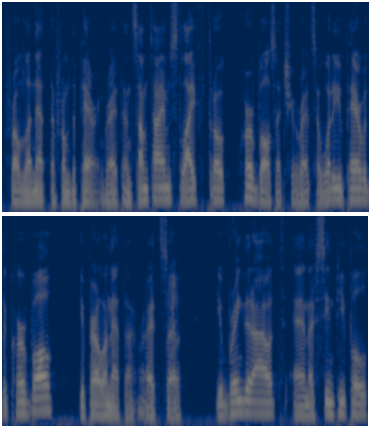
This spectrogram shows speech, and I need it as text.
from Laneta from the pairing, right? And sometimes life throw curveballs at you, right? So what do you pair with the curveball? You pair Laneta, right? So Right. you bring it out, and I've seen people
